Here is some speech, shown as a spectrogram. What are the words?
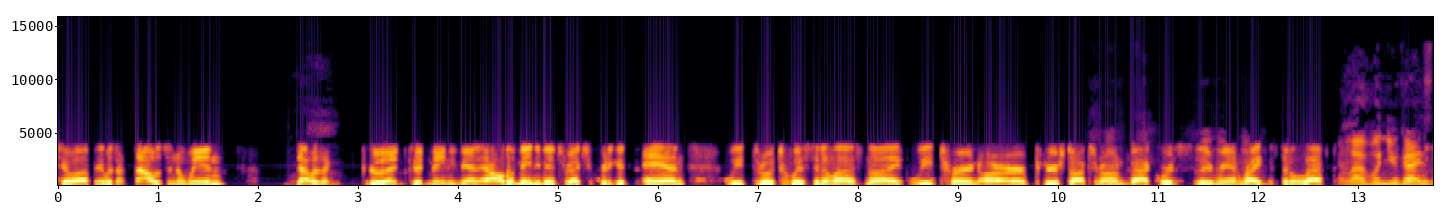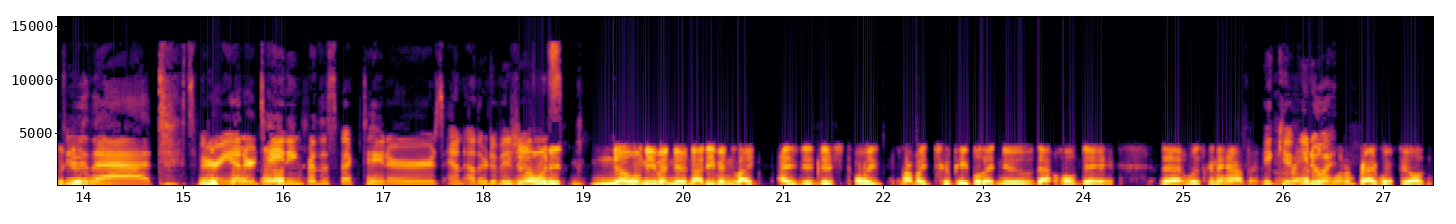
show up. It was a thousand to win. That was a good, good main event. All the main events were actually pretty good. And we threw a twist in it last night. We turned our pure stocks around backwards, so they ran right mm-hmm. instead of left. I love when you And guys a do good one. that. It's very entertaining for the spectators and other divisions. No one, no one even knew. Not even like I. There's only probably two people that knew that whole day that was going to happen. It give- Brad you know was what? one of Brad Whitfield.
